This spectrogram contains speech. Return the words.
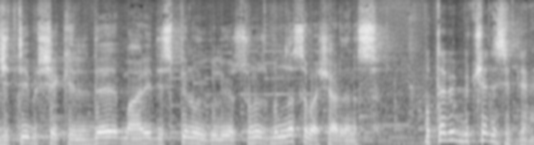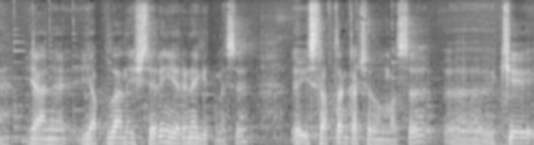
ciddi bir şekilde mali disiplin uyguluyorsunuz. Bunu nasıl başardınız? Bu tabii bütçe disiplini. Yani yapılan işlerin yerine gitmesi, e, israftan kaçınılması e, ki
